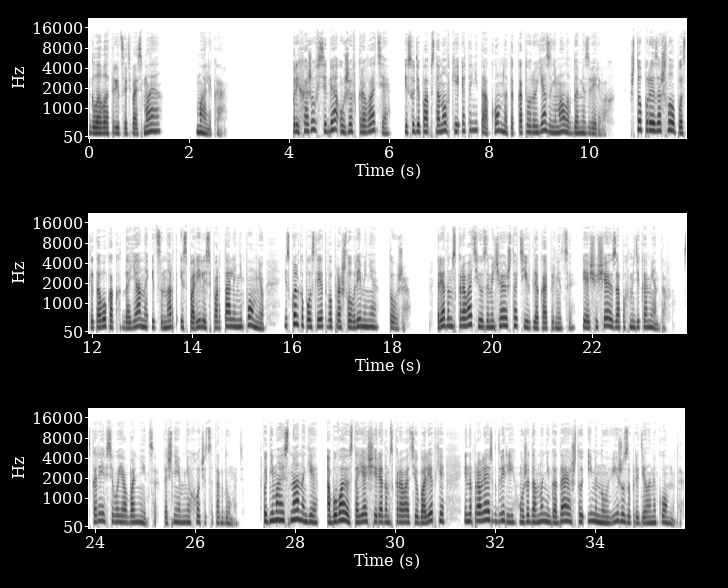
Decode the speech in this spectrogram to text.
Глава 38. Малика. Прихожу в себя уже в кровати, и, судя по обстановке, это не та комната, которую я занимала в доме Зверевых. Что произошло после того, как Даяна и Ценарт испарились в портале, не помню, и сколько после этого прошло времени, тоже. Рядом с кроватью замечаю штатив для капельницы и ощущаю запах медикаментов. Скорее всего, я в больнице, точнее, мне хочется так думать. Поднимаюсь на ноги, обуваю стоящие рядом с кроватью балетки и направляюсь к двери, уже давно не гадая, что именно увижу за пределами комнаты.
